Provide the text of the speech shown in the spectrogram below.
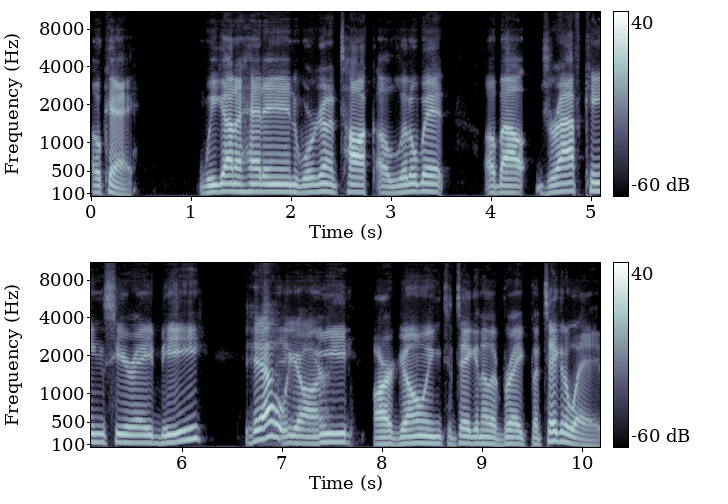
okay, we got to head in. We're going to talk a little bit about DraftKings here, AB. Yeah, we are. We are going to take another break, but take it away.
